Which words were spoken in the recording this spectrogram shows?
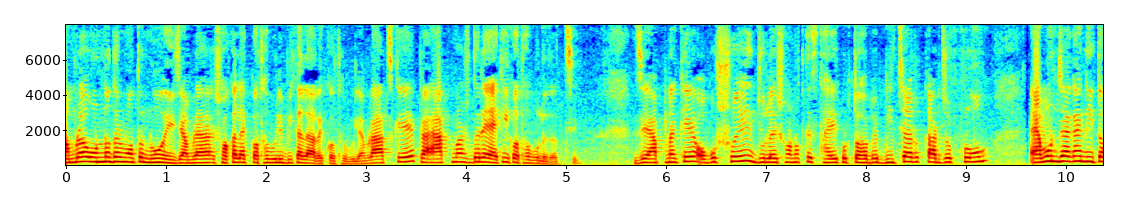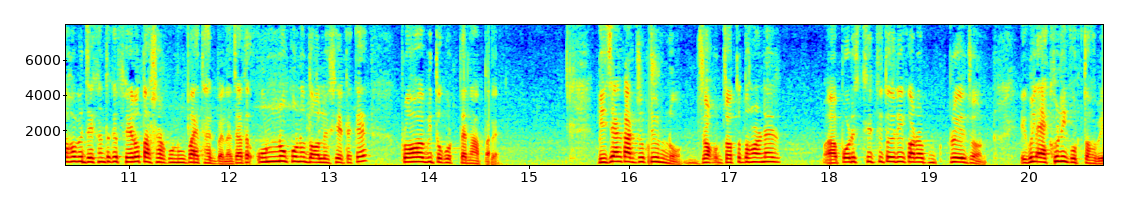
আমরা অন্যদের মতো নই যে আমরা সকালে এক কথা বলি, বিকালে আরেক কথা বলি। আমরা আজকে প্রায় আট মাস ধরে একই কথা বলে যাচ্ছি। যে আপনাকে অবশ্যই জুলাই সনদকে স্থায়ী করতে হবে, বিচার কার্যক্রম এমন জায়গায় নিতে হবে যেখান থেকে ফেরত আসার কোনো উপায় থাকবে না, যাতে অন্য কোনো দল এসে এটাকে প্রভাবিত করতে না পারে। বিচার কার্যক্রমের জন্য যত ধরনের পরিস্থিতি তৈরি করার প্রয়োজন, এগুলো এখনই করতে হবে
